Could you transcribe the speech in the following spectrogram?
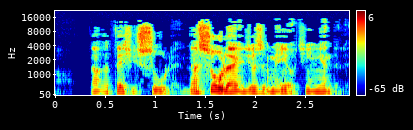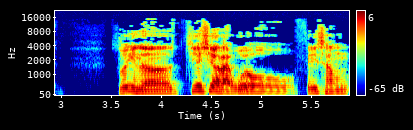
啊，那个对取素人，那素人也就是没有经验的人，所以呢，接下来我有非常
